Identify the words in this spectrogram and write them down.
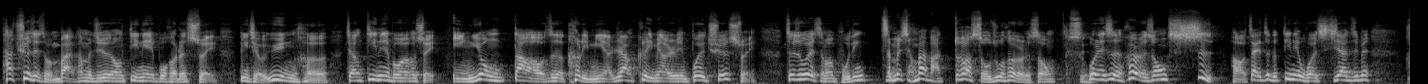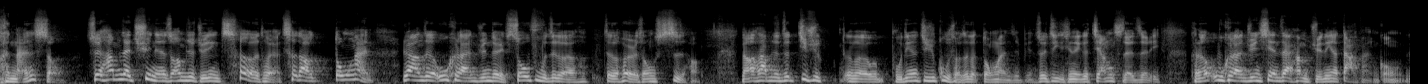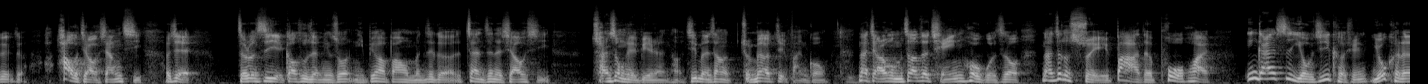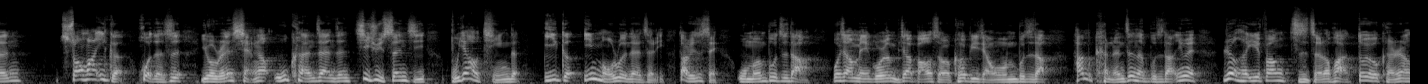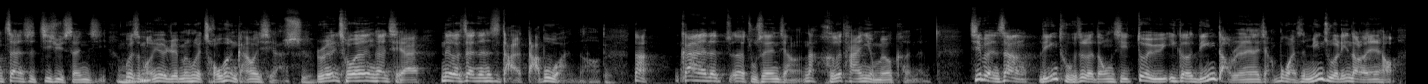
它缺水怎么办？他们就用地内薄河的水，并且有运河将地内薄河水引用到这个克里米亚，让克里米亚人民不会缺水。这是为什么？普京怎么想办法都要守住赫尔松。问题是赫尔松市好，在这个地内薄河西岸这边很难守。所以他们在去年的时候，他们就决定撤退，撤到东岸，让这个乌克兰军队收复这个这个赫尔松市哈。然后他们就继续那个普京继续固守这个东岸这边，所以进行了一个僵持在这里。可能乌克兰军现在他们决定要大反攻，对这，号角响起，而且泽伦斯基也告诉人民说，你不要把我们这个战争的消息传送给别人哈，基本上准备要去反攻。那假如我们知道这前因后果之后，那这个水坝的破坏应该是有迹可循，有可能。双方一个，或者是有人想要乌克兰战争继续升级不要停的一个阴谋论在这里，到底是谁？我们不知道。我想美国人比较保守，科比讲我们不知道，他们可能真的不知道，因为任何一方指责的话，都有可能让战事继续升级。为什么？因为人们会仇恨感会起来，是人仇恨感起来，那个战争是打打不完的哈。那刚才的呃主持人讲，那和谈有没有可能？基本上领土这个东西，对于一个领导人来讲，不管是民主的领导人也好。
